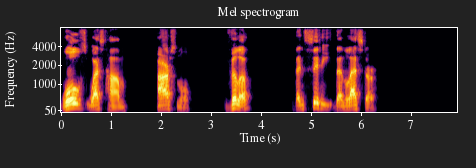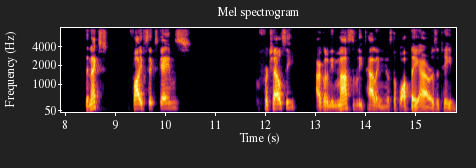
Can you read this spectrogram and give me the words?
Wolves, West Ham, Arsenal, Villa, then City, then Leicester. The next five, six games for Chelsea are going to be massively telling as to what they are as a team.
